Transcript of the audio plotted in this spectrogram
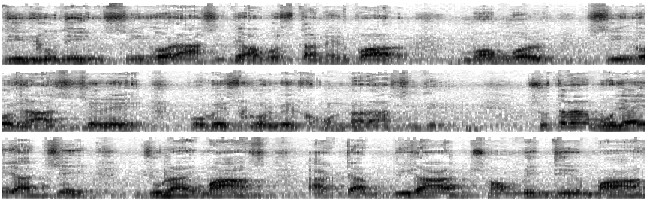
দীর্ঘদিন সিংহ রাশিতে অবস্থানের পর মঙ্গল সিংহ রাশি ছেড়ে প্রবেশ করবে কন্যা রাশিতে। সুতরাং বোঝাই যাচ্ছে জুলাই মাস একটা বিরাট সমৃদ্ধির মাস।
